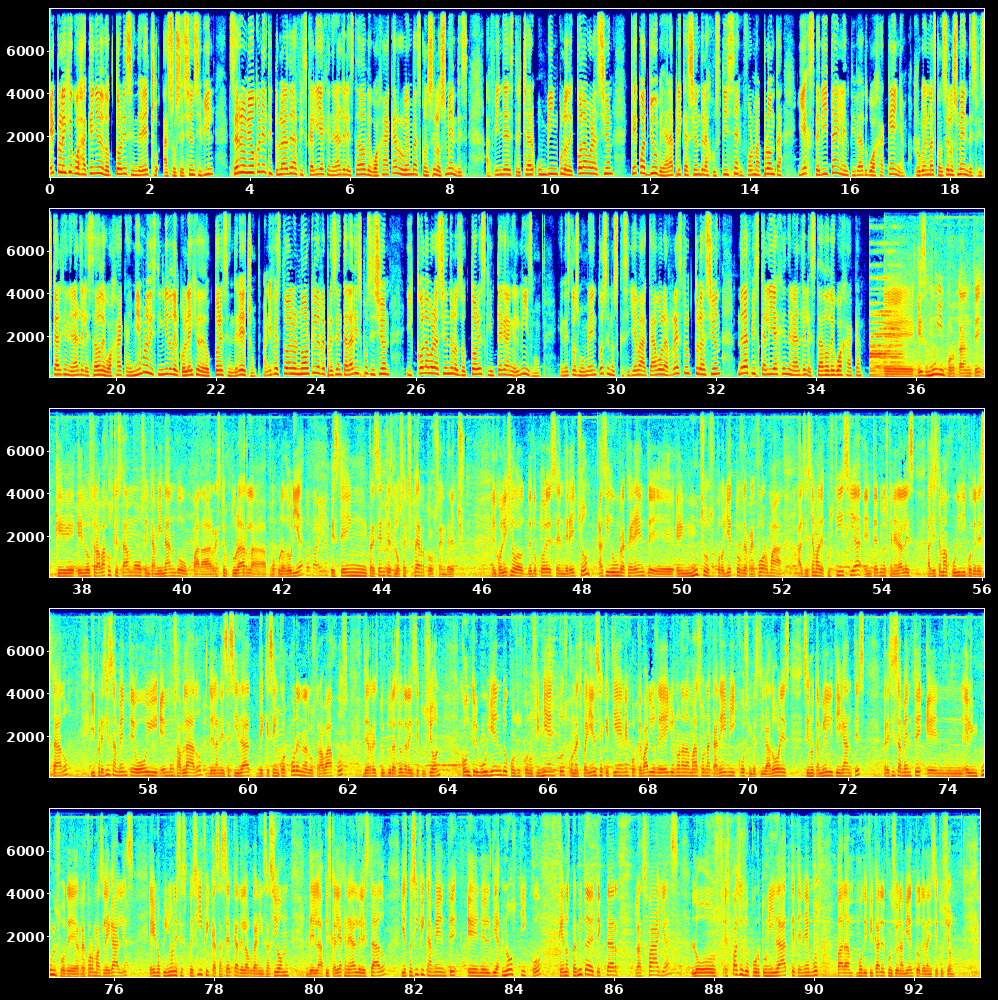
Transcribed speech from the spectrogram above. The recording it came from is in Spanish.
El Colegio Oaxaqueño de Doctores en Derecho, Asociación Civil, se reunió con el titular de la Fiscalía General del Estado de Oaxaca, Rubén Vasconcelos Méndez, a fin de estrechar un vínculo de colaboración que coadyuve a la aplicación de la justicia en forma pronta y expedita en la entidad oaxaqueña. Rubén Vasconcelos Méndez, fiscal general del Estado de Oaxaca y miembro distinguido del Colegio de Doctores en Derecho, manifestó el honor que le representa la disposición y colaboración de los doctores que integran el mismo en estos momentos en los que se lleva a cabo la reestructuración de la Fiscalía General del Estado de Oaxaca. Eh, es muy importante que en los trabajos que estamos encaminando para reestructurar la Procuraduría estén presentes los expertos en derecho. El Colegio de Doctores en Derecho ha sido un referente en muchos proyectos de reforma al sistema de justicia, en términos generales al sistema jurídico del Estado, y precisamente hoy hemos hablado de la necesidad de que se incorporen a los trabajos de reestructuración de la institución, contribuyendo con sus conocimientos, con la experiencia que tienen, porque varios de ellos no nada más son académicos, investigadores, sino también litigantes, precisamente en el impulso de reformas legales en opiniones específicas acerca de la organización de la Fiscalía General del Estado y específicamente en el diagnóstico que nos permita detectar las fallas, los espacios de oportunidad que tenemos para modificar el funcionamiento de la institución.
